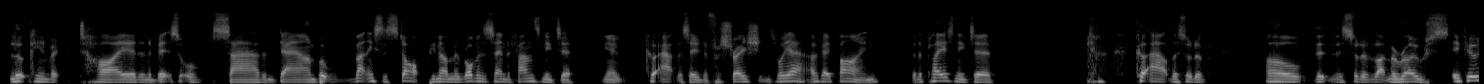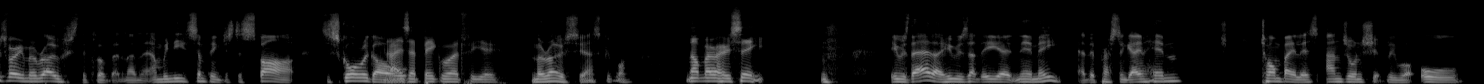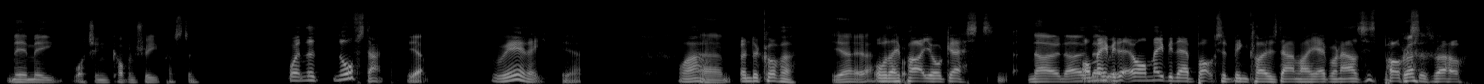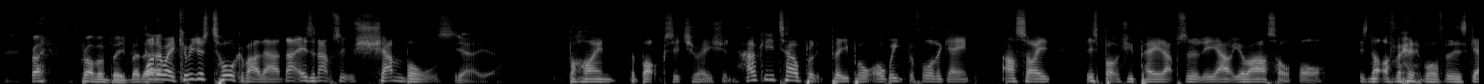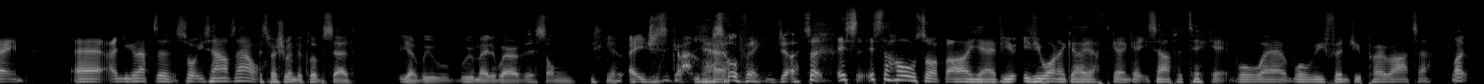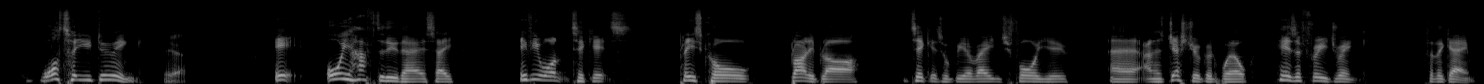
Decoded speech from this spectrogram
looking very tired and a bit sort of sad and down. But that needs to stop. You know, I mean, Robins saying the fans need to you know cut out the say the frustrations. Well, yeah, okay, fine. But the players need to cut out the sort of oh the, the sort of like morose it feels very morose the club at the moment and we need something just to spark to score a goal That is a big word for you. morose yeah that's a good one Not Morosi. he was there though he was at the uh, near me at the preston game him tom bayliss and john shipley were all near me watching coventry preston What in the north stand? Yeah. Really? Yeah. Wow. Um, Undercover. yeah, yeah. Or they part of your guests? No, no. or maybe, were- they, or maybe their box had been closed down like everyone else's box as well. Probably, but By uh, the way, can we just talk about that? That is an absolute shambles yeah, yeah. behind the box situation. How can you tell pl- people a week before the game, oh, sorry, this box you paid absolutely out your asshole for is not available for this game, uh, and you're going to have to sort yourselves out? Especially when the club said, "Yeah, we were- we were made aware of this on you know ages ago." Yeah. sort of thing. So it's it's the whole sort of oh yeah if you if you want to go you have to go and get yourself a ticket we'll uh, we'll refund you pro rata like what are you doing Yeah. it all you have to do there is say if you want tickets please call blah blah blah the tickets will be arranged for you uh, and as gesture of goodwill here's a free drink for the game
